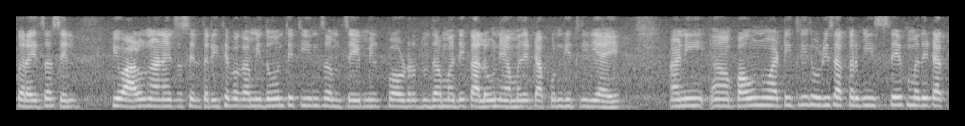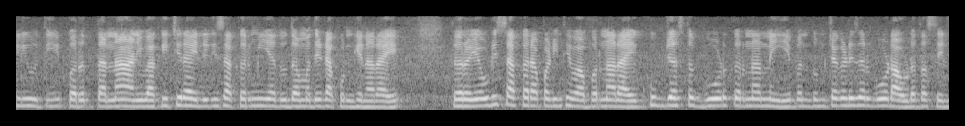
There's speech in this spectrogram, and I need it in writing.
करायचं असेल किंवा वाळून आणायचं असेल तर इथे बघा मी दोन ते तीन चमचे मिल्क पावडर दुधामध्ये कालवून यामध्ये टाकून घेतलेली आहे. आणि पाऊन पाऊण वाटीतली थोडी साखर मी सेफमध्ये टाकली होती परतताना आणि बाकीची राहिलेली साखर मी या दुधामध्ये टाकून घेणार आहे. तर एवढीच साखर आपण इथे वापरणार आहे. खूप जास्त गोड करणार नाही आहे पण तुमच्याकडे जर गोड आवडत असेल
